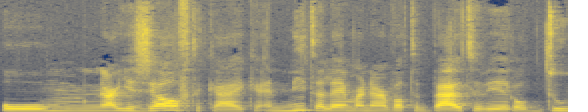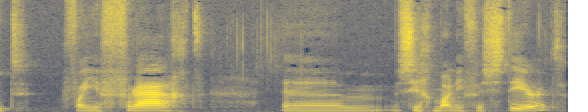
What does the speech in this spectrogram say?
om naar jezelf te kijken en niet alleen maar naar wat de buitenwereld doet, van je vraagt, um, zich manifesteert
